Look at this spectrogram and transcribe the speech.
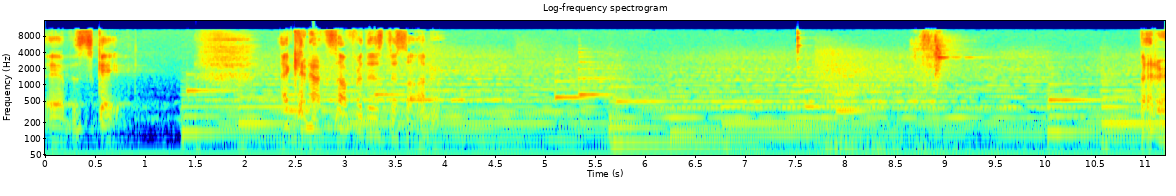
They have escaped. I cannot suffer this dishonor. Better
